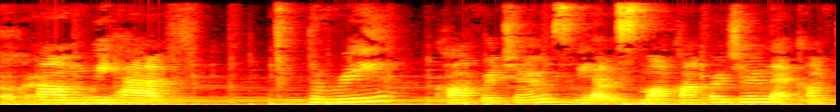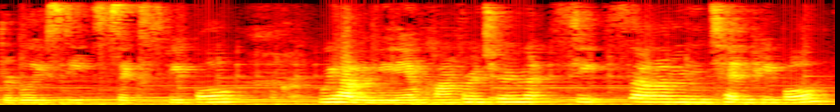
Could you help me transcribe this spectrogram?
Okay. Um, we have three conference rooms. We have a small conference room that comfortably seats six people. We have a medium conference room that seats um, 10 people.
